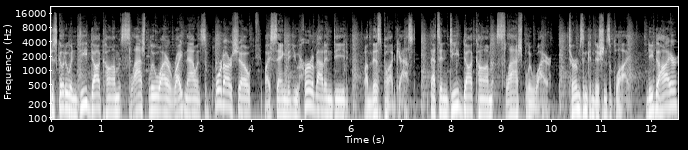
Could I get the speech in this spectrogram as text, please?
Just go to Indeed.com slash BlueWire right now and support our show by saying that you heard about Indeed on this podcast. That's Indeed.com slash BlueWire. Terms and conditions apply. Need to hire?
